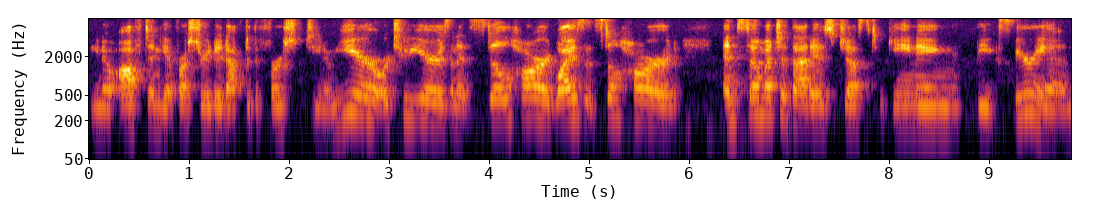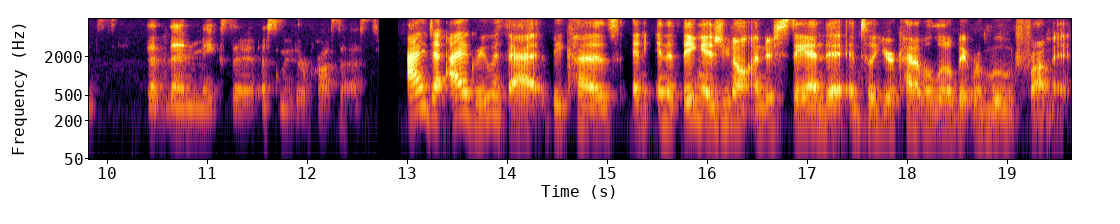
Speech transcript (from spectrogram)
you know, often get frustrated after the first, you know, year or two years and it's still hard. Why is it still hard? And so much of that is just gaining the experience that then makes it a smoother process. I, I agree with that because and, and the thing is you don't understand it until you're kind of a little bit removed from it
